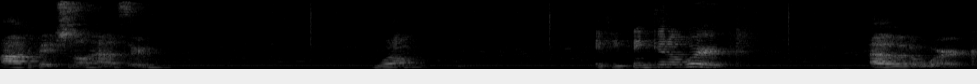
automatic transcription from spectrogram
Occupational hazard. Well, if you think it'll work. Oh, it'll work.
